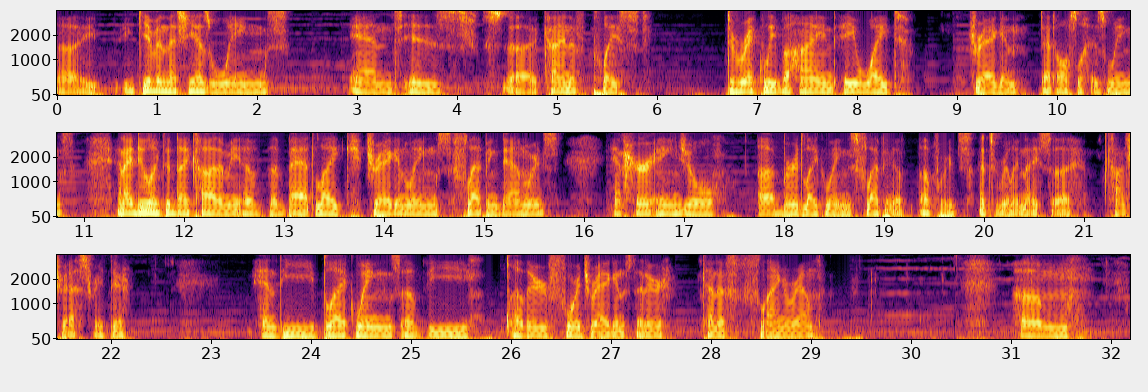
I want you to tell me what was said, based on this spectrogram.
uh, given that she has wings and is uh, kind of placed directly behind a white dragon that also has wings. And I do like the dichotomy of the bat like dragon wings flapping downwards and her angel uh, bird like wings flapping up upwards. That's a really nice uh, contrast right there and the black wings of the other four dragons that are kind of flying around. Um,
